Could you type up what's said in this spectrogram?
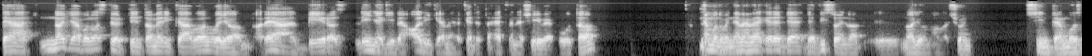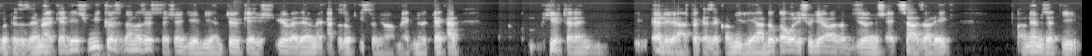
Tehát nagyjából az történt Amerikában, hogy a, a reál bér az lényegében alig emelkedett a 70-es évek óta. Nem mondom, hogy nem emelkedett, de, de viszonylag nagyon alacsony szinten mozgott ez az emelkedés, miközben az összes egyéb ilyen tőke és jövedelmek, hát azok iszonyúan megnőttek, hát hirtelen előálltak ezek a milliárdok, ahol is ugye az a bizonyos egy százalék a nemzeti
